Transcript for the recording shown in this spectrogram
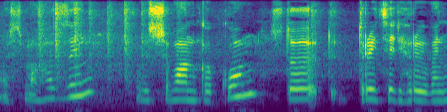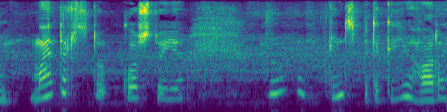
Ось магазин. Вишиванка ком 130 гривень метр коштує. Ну, в принципі, такий гарний.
